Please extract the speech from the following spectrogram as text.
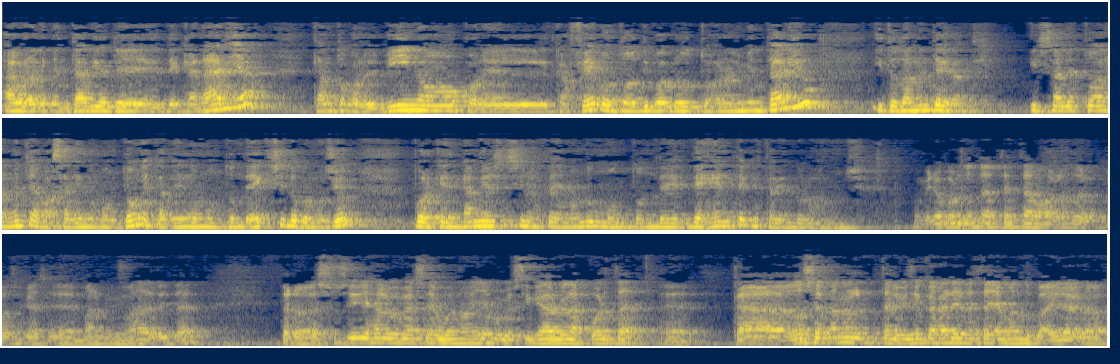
agroalimentarios de, de Canarias, tanto con el vino, con el café, con todo tipo de productos agroalimentarios, y totalmente gratis. Y sale todas las noches, va saliendo un montón, está teniendo un montón de éxito, promoción, porque en cambio ese sí nos está llamando un montón de, de gente que está viendo los anuncios. Pues mira por dónde antes estábamos hablando de las cosas que hace mal mi madre y tal. Pero eso sí es algo que hace bueno ella porque sí que abre las puertas. Eh, cada dos semanas la televisión canaria le está llamando para ir a grabar.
